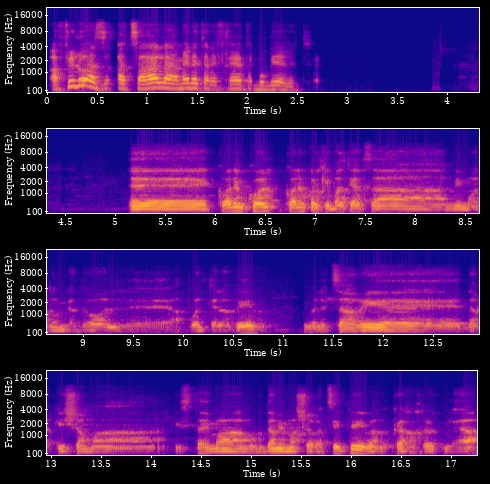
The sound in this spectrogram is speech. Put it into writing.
אפילו אז הצעה לאמן את הנבחרת הבוגרת. אה, קודם כל, קודם כל קיבלתי הצעה ממועדון גדול, אה, הפועל תל אביב, ולצערי אה, דרכי שם הסתיימה מוקדם ממה שרציתי ואני לוקח אחריות מלאה.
